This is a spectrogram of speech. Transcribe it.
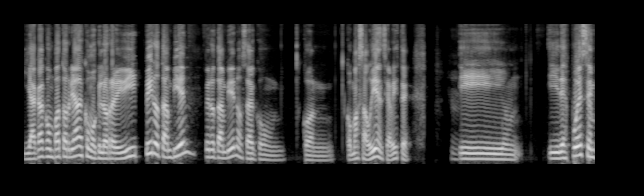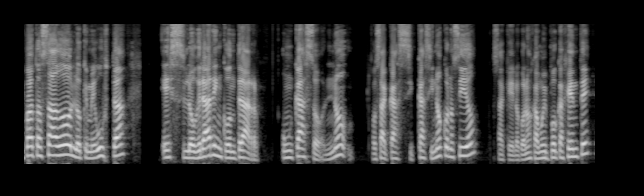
Y acá con Pato Riado es como que lo reviví, pero también, pero también, o sea, con, con, con más audiencia, ¿viste? Hmm. Y, y después en Pato Asado lo que me gusta es lograr encontrar un caso no, o sea, casi, casi no conocido, o sea, que lo conozca muy poca gente,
